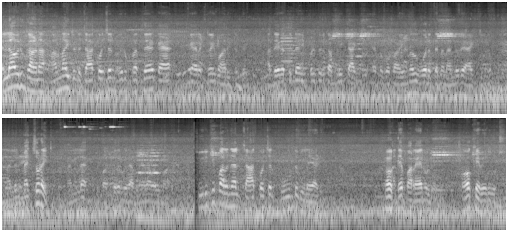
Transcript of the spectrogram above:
എല്ലാവരും കാണുക നന്നായിട്ടുണ്ട്. ചാക്കോച്ചൻ ഒരു പ്രത്യേക ക്യാ- ക്യാരക്ടറായി മാറിയിട്ടുണ്ട്. അദ്ദേഹത്തിന്റെ ഇപ്പോഴത്തെ ഒരു കംപ്ലീറ്റ് ആക്ടർ എന്നൊക്കെ പറയുന്നത് പോലെ തന്നെ നല്ലൊരു ആക്ടിങ്ങും നല്ലൊരു മെച്ചോർഡായിട്ട് നല്ല പക്വതയുള്ള ഒരു അഭിനേതാവായി മാറി. ചുരുക്കി പറഞ്ഞാൽ ചാക്കോച്ചൻ പൂണ്ട് വിലയാടി. അതേ പറയാനുള്ളൂ. ഓക്കെ വെരി ഗുഡ്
